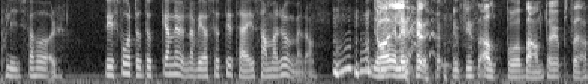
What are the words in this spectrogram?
polisförhör. Det är svårt att ducka nu när vi har suttit här i samma rum med dem. Ja eller hur. Nu finns allt på band höll jag på att säga.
